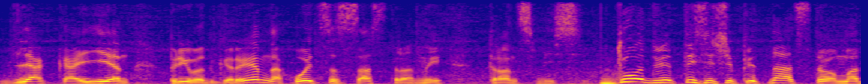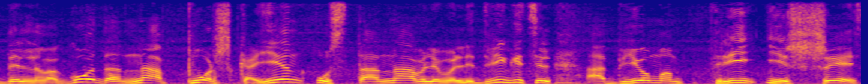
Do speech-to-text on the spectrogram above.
для Cayenne привод ГРМ находится со стороны трансмиссии. До 2015 модельного года на Porsche Cayenne устанавливали двигатель объемом 3,6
